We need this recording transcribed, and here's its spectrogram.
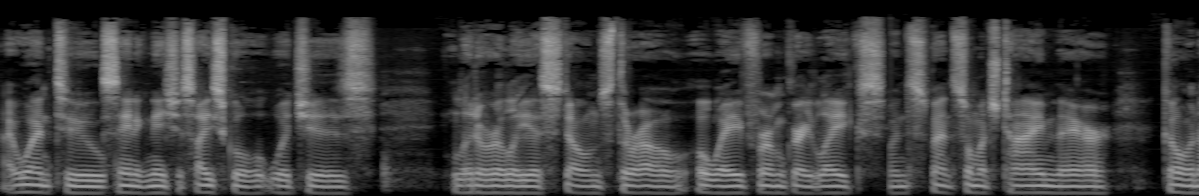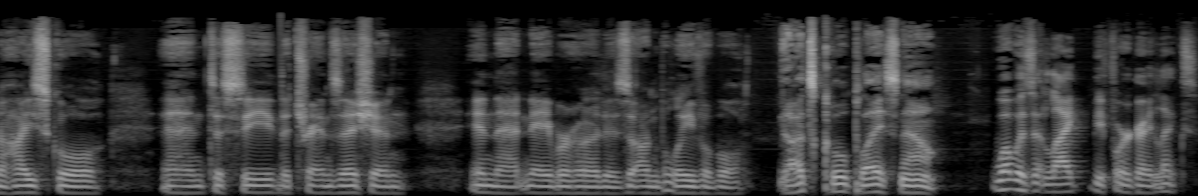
I went to St. Ignatius High School, which is literally a stone's throw away from Great Lakes and spent so much time there going to high school and to see the transition in that neighborhood is unbelievable. That's a cool place now. What was it like before Great Lakes?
